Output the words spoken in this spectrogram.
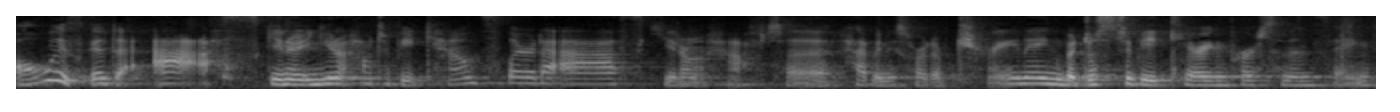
always good to ask. You know, you don't have to be a counselor to ask. You don't have to have any sort of training, but just to be a caring person and saying,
